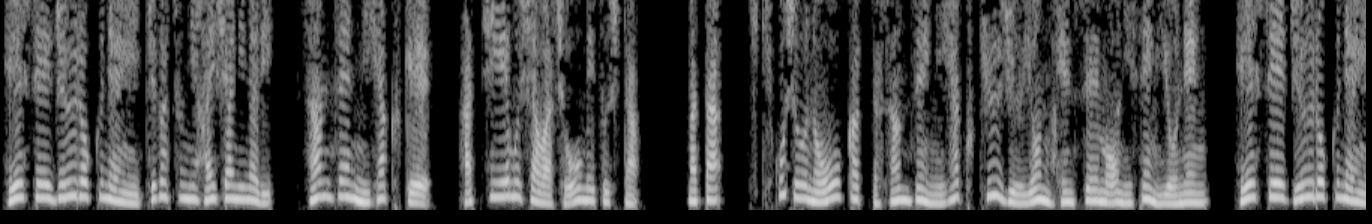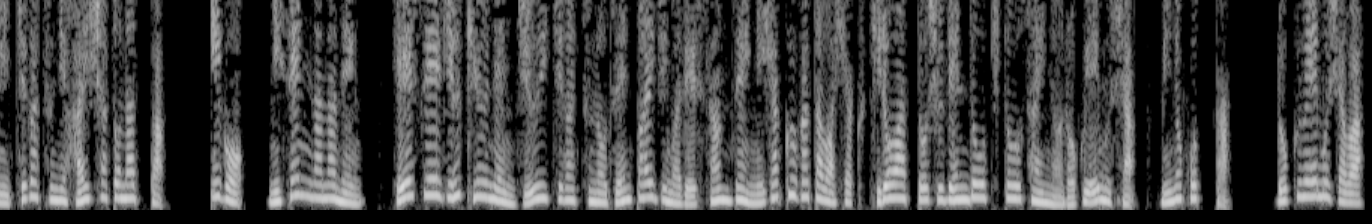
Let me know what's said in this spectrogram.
平成16年1月に廃車になり、3200系 8M 車は消滅した。また、機器故障の多かった3294編成も2004年、平成16年1月に廃車となった。以後、2007年、平成19年11月の全廃時まで3200型は 100kW 主電動機搭載の 6M 車、見残った。6M 車は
